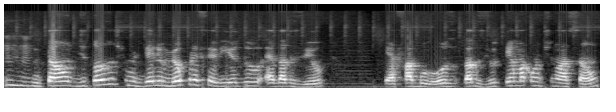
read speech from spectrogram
Uhum. Então, de todos os filmes dele, o meu preferido é Dogsville, que é fabuloso. Dogsville tem uma continuação,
